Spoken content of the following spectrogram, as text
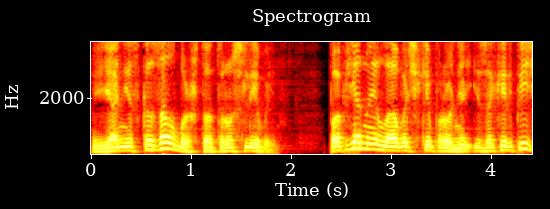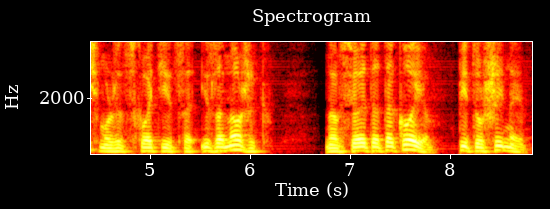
«Я не сказал бы, что трусливый. По пьяной лавочке Проня и за кирпич может схватиться, и за ножик. Но все это такое, петушиное.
